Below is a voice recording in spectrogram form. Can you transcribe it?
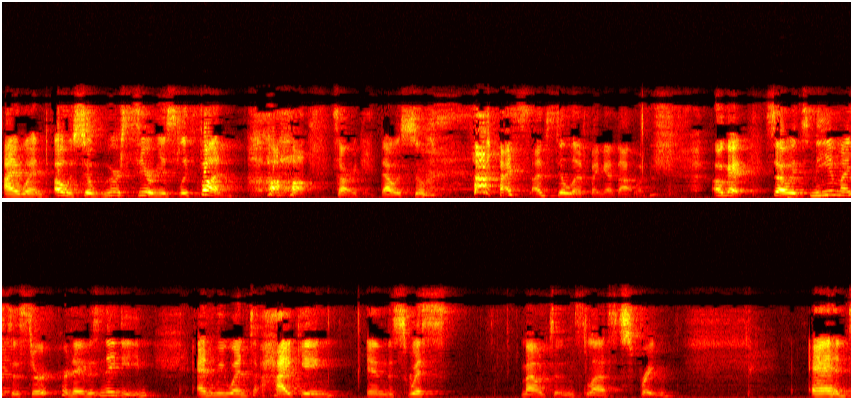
I went, oh, so we're seriously fun. Ha ha. Sorry, that was so. I'm still laughing at that one. Okay, so it's me and my sister. Her name is Nadine, and we went hiking in the Swiss mountains last spring. And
